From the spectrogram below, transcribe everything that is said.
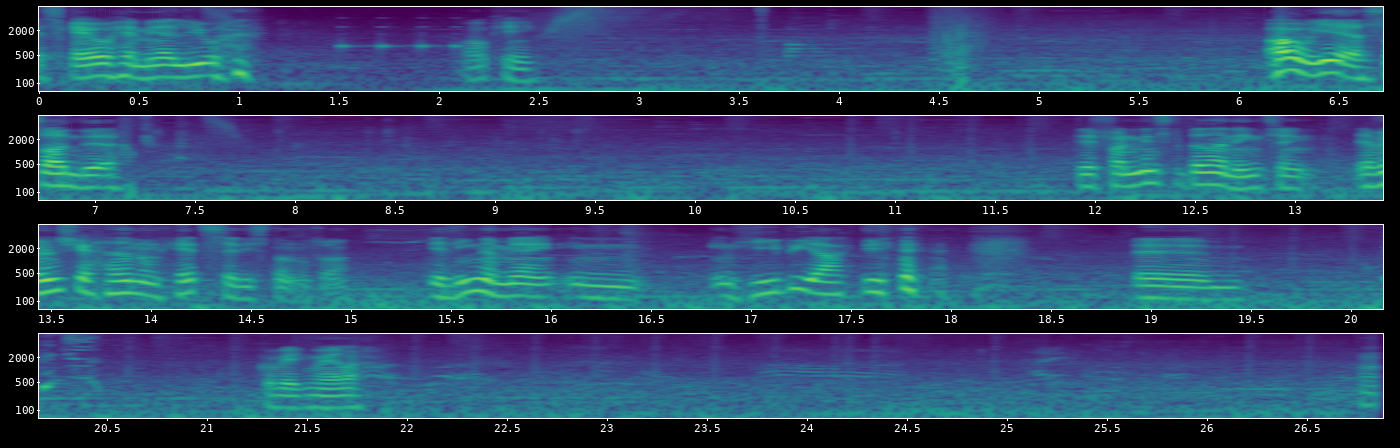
jeg skal jo have mere liv. okay. Oh yeah, sådan der. Det er for det mindste bedre end ingenting. Jeg ville ønske, jeg havde nogle headset i stedet for. Jeg ligner mere en, en, en hippie-agtig. øhm. Gå væk med dig. Hmm.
